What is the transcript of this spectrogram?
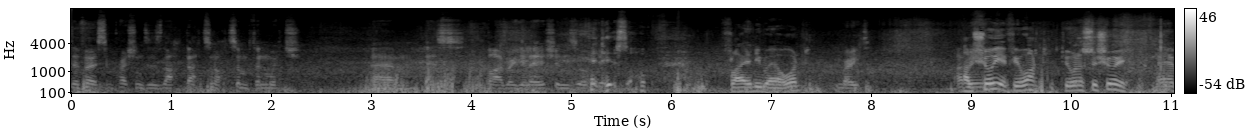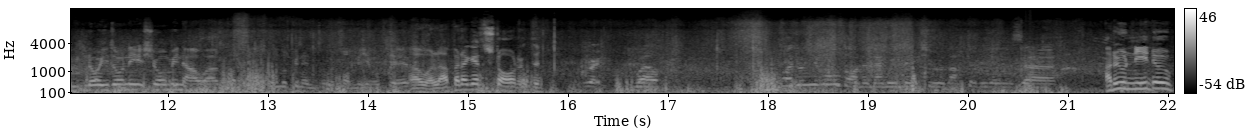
the first impressions is that that's not something which um, is by regulations. It Okay. is. So fly anywhere I want. Right. I I'll mean, show you if you want. Do you want us to show you? Um, no, you don't need to show me now. I'm looking into it for me. Okay. Oh well, I better get started then. Right. Well, why don't you hold on and then we'll make sure that everything's. Uh, I don't need to.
